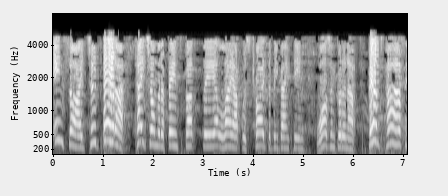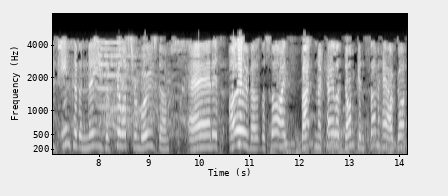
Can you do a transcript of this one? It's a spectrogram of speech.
inside to Porter. Takes on the defence, but the layup was tried to be banked in. Wasn't good enough. Bounce pass is into the knees of Phillips from Woosnam. And it's over the side. But Michaela Domkins somehow got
